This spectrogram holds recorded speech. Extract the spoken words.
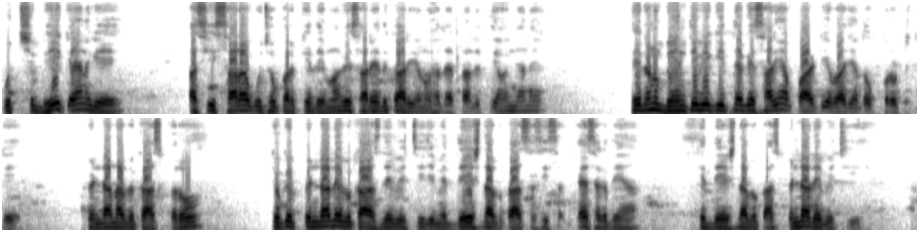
ਕੁਝ ਵੀ ਕਹਿਣਗੇ ਅਸੀਂ ਸਾਰਾ ਕੁਝ ਉਹ ਕਰਕੇ ਦੇਵਾਂਗੇ। ਸਾਰੇ ਅਧਿਕਾਰੀਆਂ ਨੂੰ ਹਦਾਇਤਾਂ ਦਿੱਤੀਆਂ ਹੋਈਆਂ ਨੇ। ਇਹਨਾਂ ਨੂੰ ਬੇਨਤੀ ਵੀ ਕੀਤੀ ਕਿ ਸਾਰੀਆਂ ਪਾਰਟੀਆਂ ਬਾਜ਼ੀਆਂ ਤੋਂ ਉੱਪਰ ਉੱਠ ਕੇ ਪਿੰਡਾਂ ਦਾ ਵਿਕਾਸ ਕਰੋ। ਕਿਉਂਕਿ ਪਿੰਡਾਂ ਦੇ ਵਿਕਾਸ ਦੇ ਵਿੱਚ ਹੀ ਜਿਵੇਂ ਦੇਸ਼ ਦਾ ਵਿਕਾਸ ਅਸੀਂ ਕਹਿ ਸਕਦੇ ਹਾਂ ਕਿ ਦੇਸ਼ ਦਾ ਵਿਕਾਸ ਪਿੰਡਾਂ ਦੇ ਵਿੱਚ ਹੀ ਹੈ।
